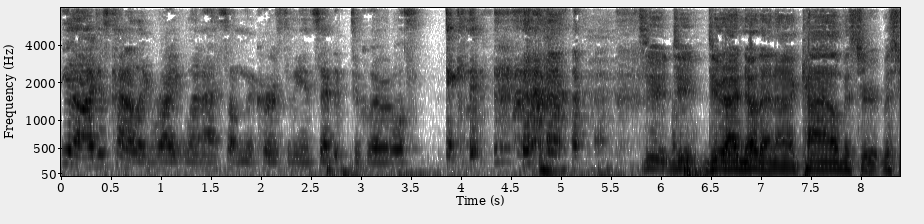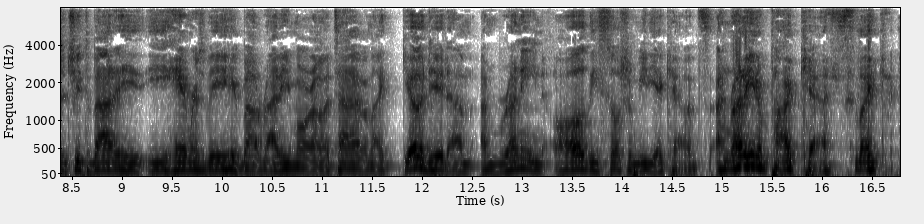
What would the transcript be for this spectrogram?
you know I just kind of like write when I, something occurs to me and send it to whoever will Dude, dude, dude, I know that. Uh, Kyle, Mister Mister Truth About It, he he hammers me about writing more all the time. I'm like, yo, dude, I'm I'm running all these social media accounts. I'm running a podcast. Like,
